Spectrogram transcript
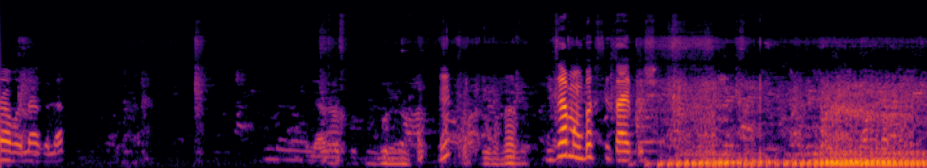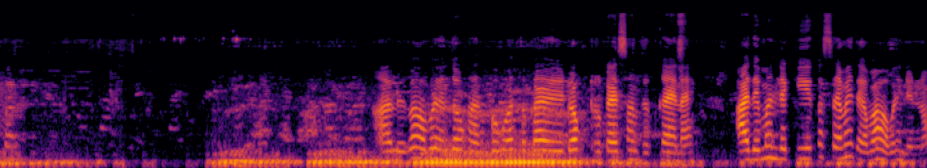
जावं लागलं. जा मग बसते तायपाशी आलोय भाऊ बहीण दवाखान्यात बघू आता काय डॉक्टर काय सांगतात काय नाही. आधी म्हणले की कसं आहे माहिती आहे का भाऊ बहिणींना?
